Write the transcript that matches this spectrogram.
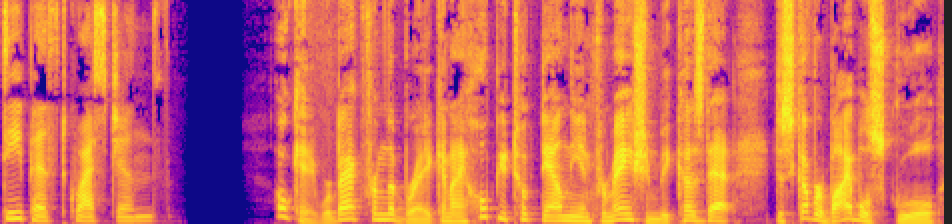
deepest questions. Okay, we're back from the break, and I hope you took down the information because that Discover Bible School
